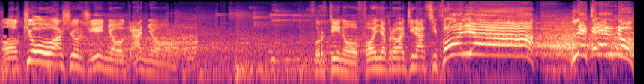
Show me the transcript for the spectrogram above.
Occhio a Giorginio, Gagno. Fortino, Foglia prova a girarsi, Foglia! L'Eterno,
